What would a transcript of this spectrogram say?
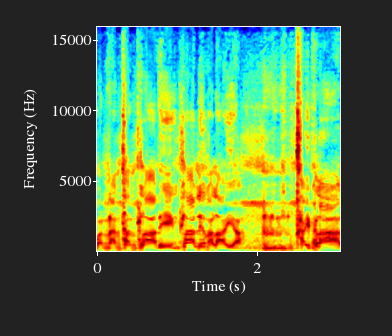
วันนั้นท่านพลาดเองพลาดเรื่องอะไรอะ ใครพลาด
